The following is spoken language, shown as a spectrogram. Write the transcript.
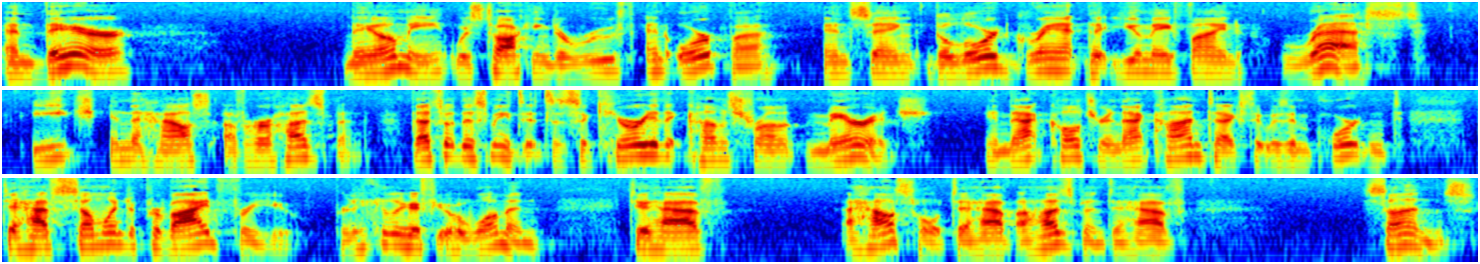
And there, Naomi was talking to Ruth and Orpah and saying, The Lord grant that you may find rest each in the house of her husband. That's what this means. It's a security that comes from marriage in that culture, in that context, it was important to have someone to provide for you, particularly if you're a woman, to have a household, to have a husband, to have sons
